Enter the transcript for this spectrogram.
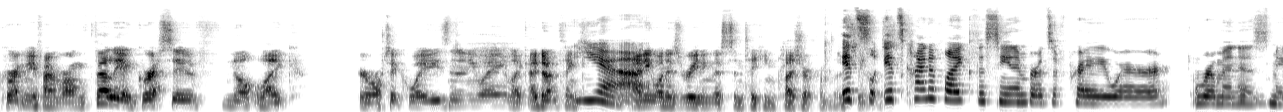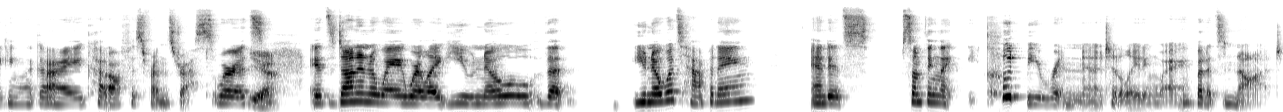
correct me if I'm wrong, fairly aggressive, not like erotic ways in any way. Like, I don't think yeah. anyone is reading this and taking pleasure from those. it's scenes. it's kind of like the scene in Birds of Prey where Roman is making the guy cut off his friend's dress, where it's yeah, it's done in a way where like you know that you know what's happening, and it's something that could be written in a titillating way, but it's not.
